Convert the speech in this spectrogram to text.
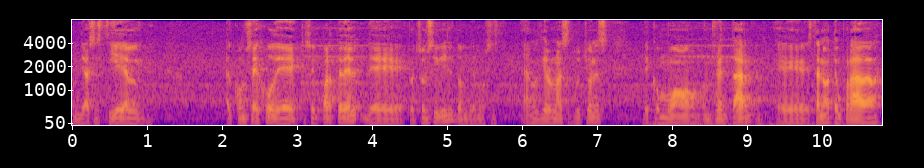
donde asistí al, al consejo de que soy parte de él de Protección Civil donde nos, ya nos dieron las instrucciones de cómo enfrentar eh, esta nueva temporada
